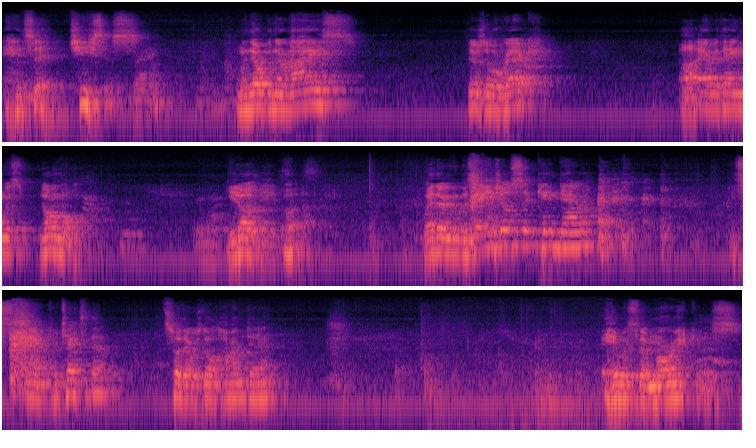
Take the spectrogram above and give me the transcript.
and say, Jesus. Right. When they opened their eyes, there was no wreck. Uh, everything was normal. You know, uh, whether it was angels that came down and protected them, so there was no harm done. It was the miraculous,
